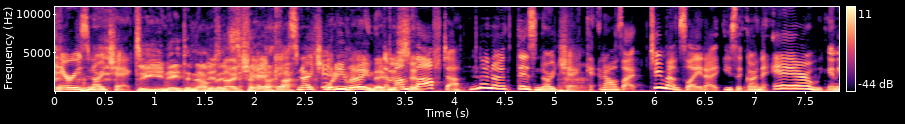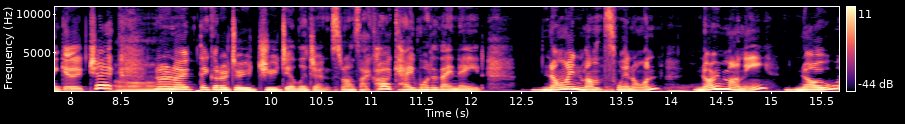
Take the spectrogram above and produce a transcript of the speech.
there is no check. Do you need the numbers? There's no check. There's no check. What do you mean? They the month said- after. No, no, there's no check. And I was like, two months later, is it going to air? Are we going to get a check? No, no, no. They got to do due diligence. And I was like, okay, what do they need? Nine months went on, oh. no money, no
